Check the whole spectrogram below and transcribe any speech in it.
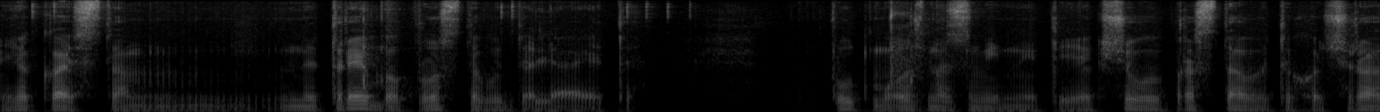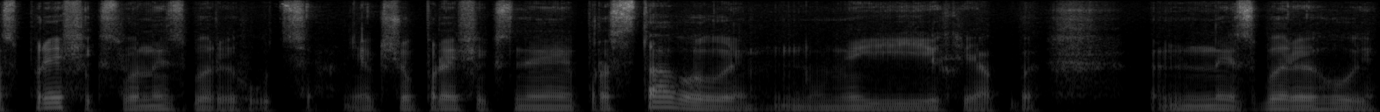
якась там не треба, просто видаляєте. Тут можна змінити. Якщо ви проставите хоч раз префікс, вони зберегуться. Якщо префікс не проставили, ну їх якби не зберегли,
